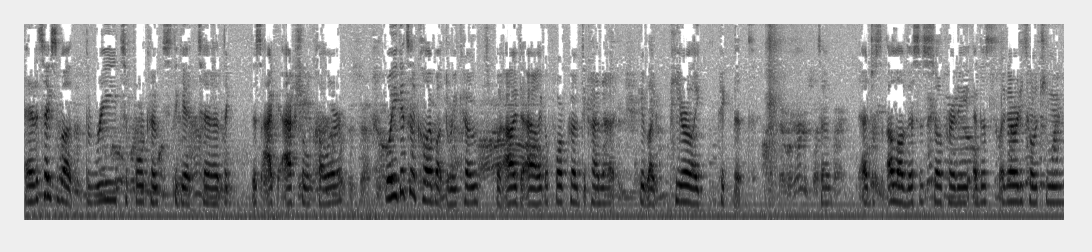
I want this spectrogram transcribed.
And it takes about three to four coats to get to the, this actual color. Well, you get to the color about three coats, but I like to add like a fourth coat to kind of give like pure like pigment. So I just I love this. It's so pretty. And this, like I already told you,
